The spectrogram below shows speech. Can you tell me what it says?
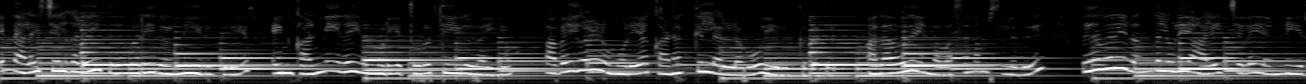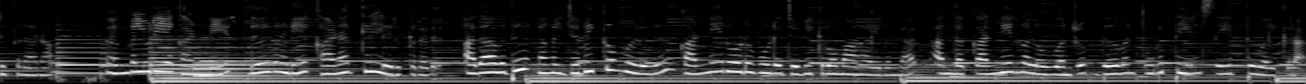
என் அலைச்சல்களை தேவரீர் எண்ணி இருக்கிறீர் என் கண்ணீரை உம்முடைய துருத்தியில் வையும். அவைகள் உம்முடைய கணக்கில் அல்லவோ இருக்கிறது. அதாவது இந்த எங்களுடைய கண்ணீர் தேவனுடைய கணக்கில் இருக்கிறது. அதாவது நாங்கள் ஜெபிக்கும் பொழுது கண்ணீரோடு கூட ஜெபிக்கிறோமாக இருந்தால் அந்த கண்ணீர்கள் ஒவ்வொன்றும் தேவன் துருத்தியில் சேர்த்து வைக்கிறார்.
